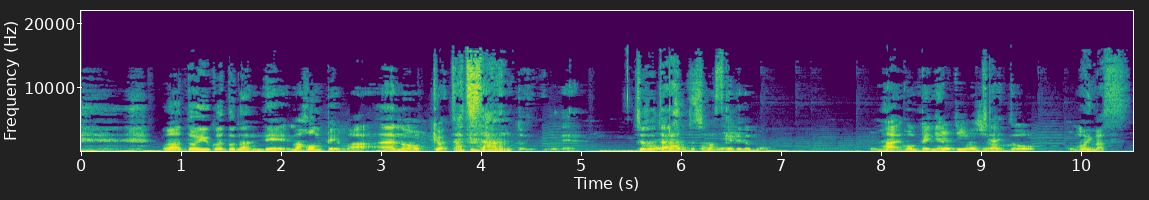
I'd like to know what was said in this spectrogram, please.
まあということなんで、まあ本編は、あの、今日は雑談ということで、ちょっとダラッとしますけれども、はい、本編にやっていきたいと思います。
